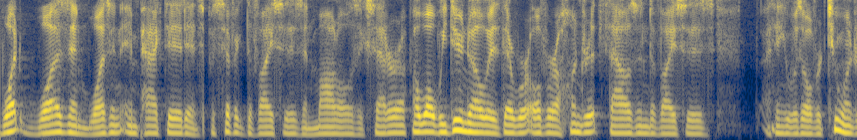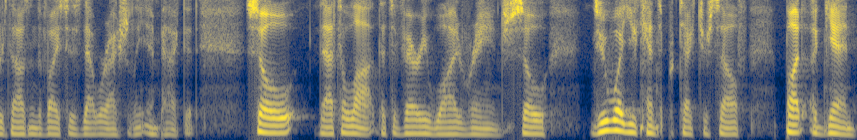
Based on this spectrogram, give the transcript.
what was and wasn't impacted and specific devices and models, et cetera. But what we do know is there were over 100,000 devices. I think it was over 200,000 devices that were actually impacted. So that's a lot. That's a very wide range. So do what you can to protect yourself. But again,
